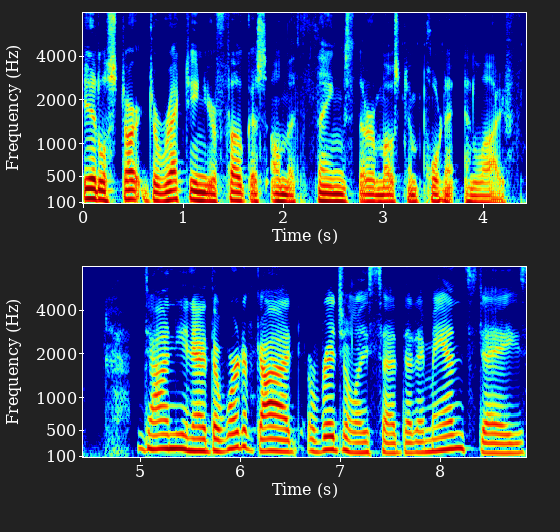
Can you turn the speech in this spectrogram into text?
it'll start directing your focus on the things that are most important in life. Don, you know, the Word of God originally said that a man's days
